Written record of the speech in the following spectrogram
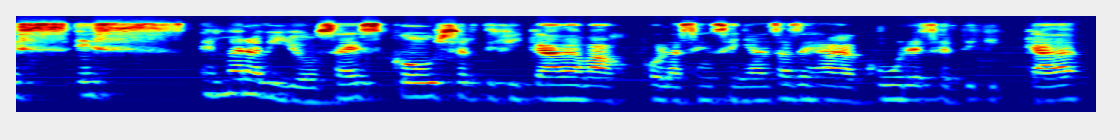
es, es, es maravillosa, es coach certificada bajo las enseñanzas de Hagakure, certificada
